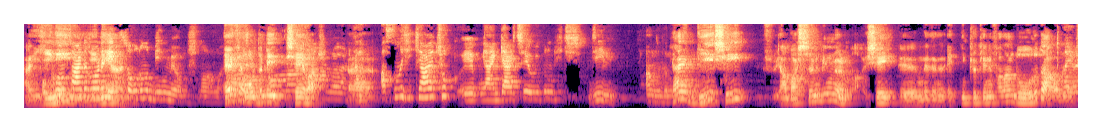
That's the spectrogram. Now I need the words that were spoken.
yani o yeni konserde bu arada yeni AIDS yani. olduğunu bilmiyormuş normal. Evet, evet, orada bir şey var. sonra- Ee, Yani aslında hikaye çok e, yani gerçeğe uygun hiç değil anladım. Yani değil şeyi ya başlarını bilmiyorum. Şey e, ne denir etnik kökeni falan doğru da onlar. Hayır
